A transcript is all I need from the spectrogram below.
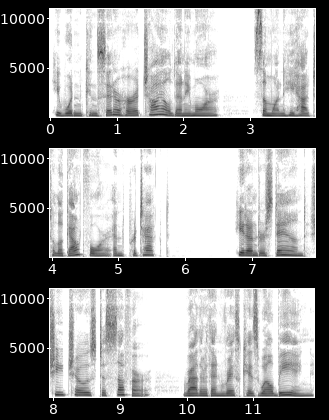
He wouldn't consider her a child any more, someone he had to look out for and protect. He'd understand she chose to suffer rather than risk his well being,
